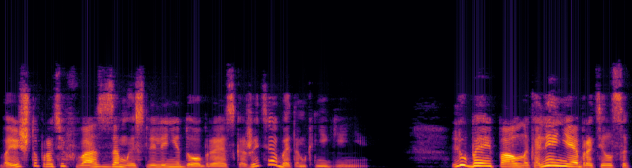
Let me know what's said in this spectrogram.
Боюсь, что против вас замыслили недоброе. Скажите об этом княгине». Любей пал на колени и обратился к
